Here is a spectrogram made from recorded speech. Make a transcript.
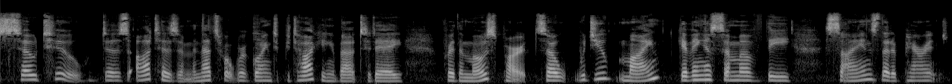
so too does autism. And that's what we're going to be talking about today for the most part. So, would you mind giving us some of the signs that a parent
